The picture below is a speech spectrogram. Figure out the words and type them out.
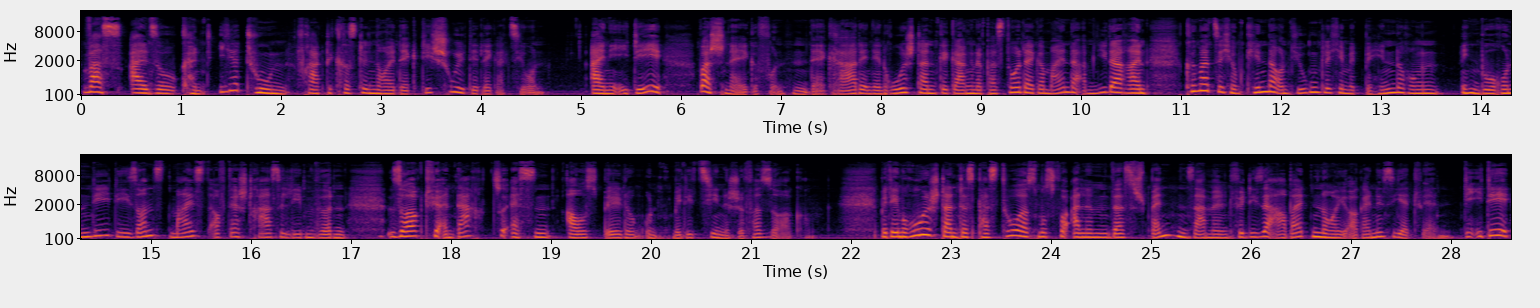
Was also könnt ihr tun? fragte Christel Neudeck die Schuldelegation. Eine Idee war schnell gefunden. Der gerade in den Ruhestand gegangene Pastor der Gemeinde am Niederrhein kümmert sich um Kinder und Jugendliche mit Behinderungen in Burundi, die sonst meist auf der Straße leben würden, sorgt für ein Dach zu essen, Ausbildung und medizinische Versorgung. Mit dem Ruhestand des Pastors muss vor allem das Spendensammeln für diese Arbeit neu organisiert werden. Die Idee,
